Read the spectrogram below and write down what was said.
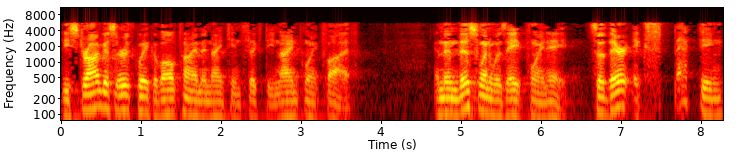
the strongest earthquake of all time in 1960, 9.5. And then this one was 8.8. So they're expecting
